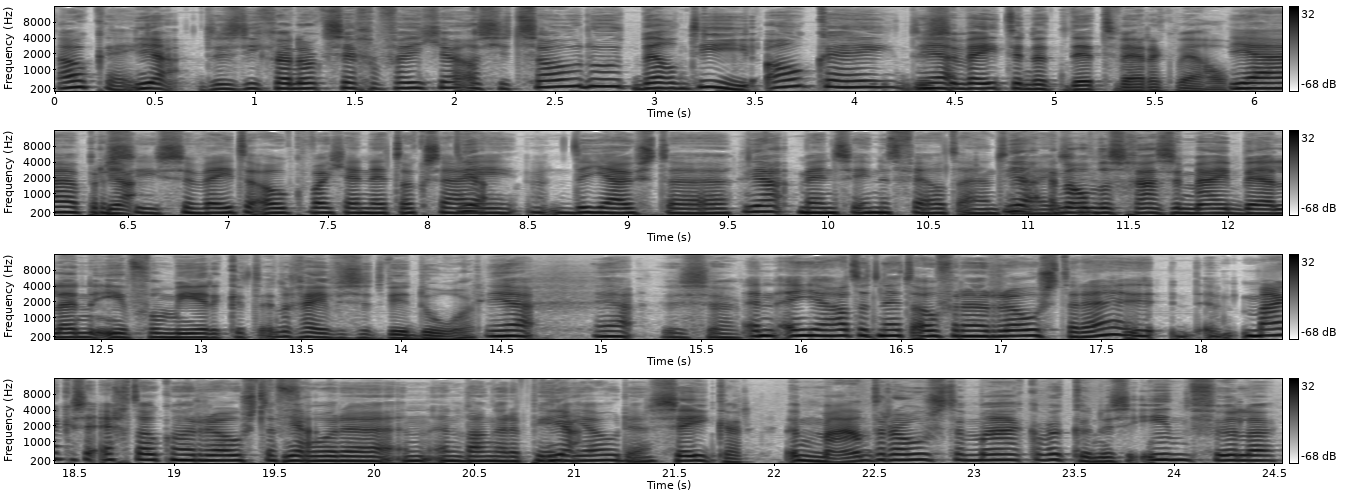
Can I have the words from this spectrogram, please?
Oké. Ja, dus die kan ook zeggen, weet je, als je het zo doet, bel die. Oké, dus Ja. ze weten het netwerk wel. Ja, precies. Ze weten ook wat jij net ook zei, de juiste mensen in het veld aan te ja wijzen. en anders gaan ze mij bellen en informeer ik het en dan geven ze het weer door. Ja, ja. Dus eh, En, en je had het net over een rooster, hè? Maken ze echt ook een rooster voor eh, een, een langere periode? zeker. Een maandrooster maken we, kunnen ze invullen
